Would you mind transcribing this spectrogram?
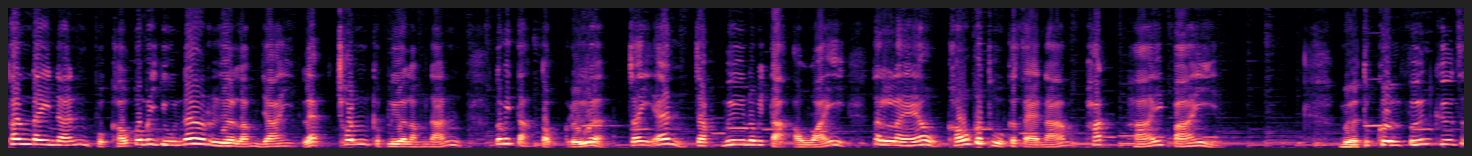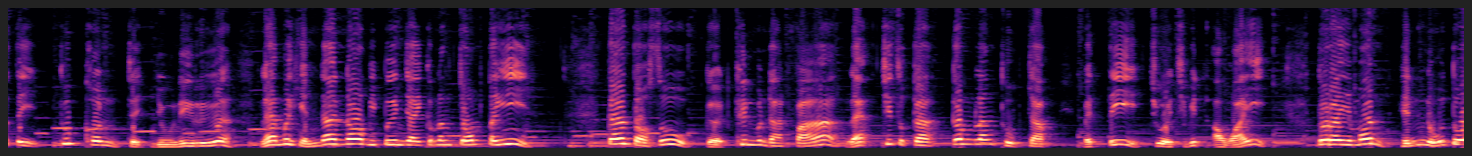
ท่านใดนั้นพวกเขาก็ไม่อยู่หน้าเรือลำใหญ่และชนกับเรือลำนั้น โนบิตะตกเรือ ใจแอนจับมือโนบิตะเอาไว้ แต่แล้วเขาก็ถูกกระแสน้ำพัดหายไป เมื่อทุกคนฟื้นคืนสติ ทุกคนจะอยู่ในเรือ และเมื่อเห็นด้านนอกมีปืนใหญ่กำลังโจมตี การต่อสู้เกิดขึ้นบนดาดฟ้า และชิสุกะกำลังถูกจับ เบ็ตตี้ช่วยชีวิตเอาไว้ โดราเอมอนเห็นหนูตัว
